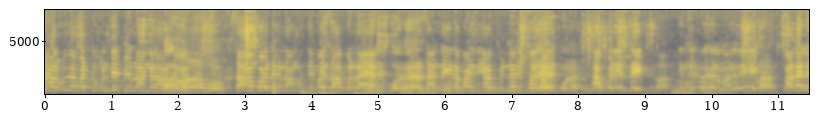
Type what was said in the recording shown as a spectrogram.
நாள் உள்ள மட்டும் உண்டி பின் வாங்கலாமோ சாப்பாட்டுக்கு நான் முந்தி போய் சாப்பிடுறேன் சண்டையிட பின்னாடி போறேன் பின்னாடி போறேன். அப்படி என்று இந்த இடதுகரமானது. வலது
